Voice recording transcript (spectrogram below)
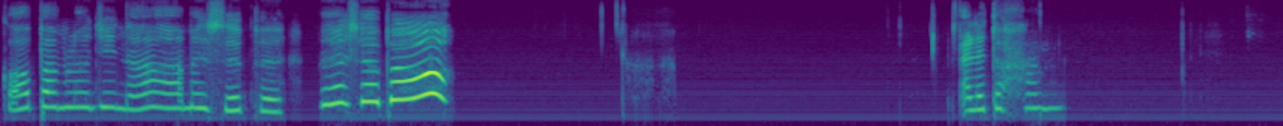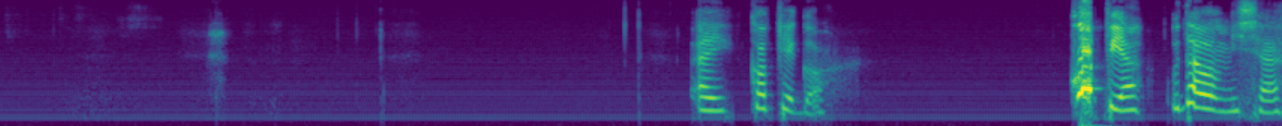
Kopam ludzi na mysypy, mysypy. Ale to ham. Ej, kopię go. Kopię! Udało mi się.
